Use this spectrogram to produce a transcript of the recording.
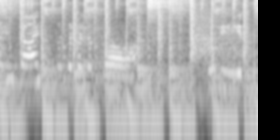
Ayun guys, ang ganda talaga. Ulit.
